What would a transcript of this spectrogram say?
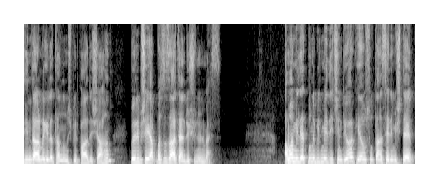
dindarlığıyla tanınmış bir padişahın böyle bir şey yapması zaten düşünülmez. Ama millet bunu bilmediği için diyor ki Yavuz Sultan Selim işte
